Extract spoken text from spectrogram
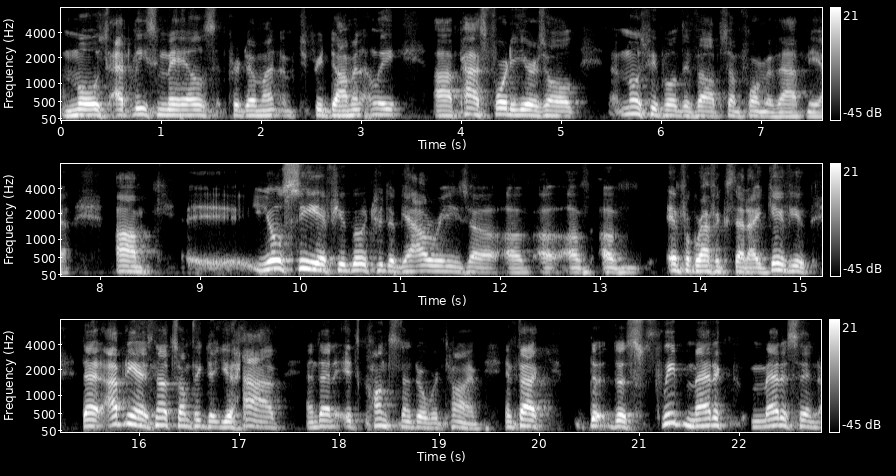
most, at least males, predominant, predominantly uh, past 40 years old. Most people develop some form of apnea. Um, you'll see if you go to the galleries uh, of, of, of infographics that I gave you that apnea is not something that you have and then it's constant over time. In fact, the, the sleep medic, medicine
